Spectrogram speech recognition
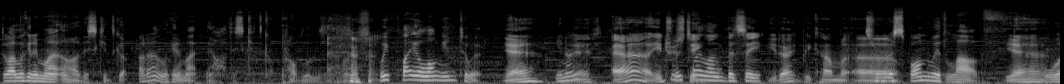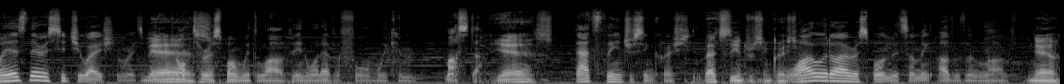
Do I look at him like, oh, this kid's got? I don't look at him like, oh, this kid's got problems. we play along into it. Yeah. You know? Yes. Ah, We play interesting. along, but see, You don't become. Uh, to respond with love. yeah. Where's there a situation where it's better not to respond with love in whatever form we can muster? Yes. That's the interesting question. That's the interesting question. Why would I respond with something other than love? Yes.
